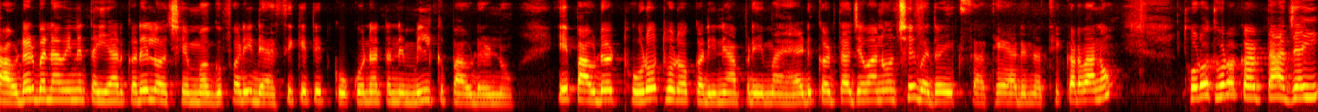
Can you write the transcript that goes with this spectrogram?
પાવડર બનાવીને તૈયાર કરેલો છે, મગફળી, ડેસિકેટેડ કોકોનટ અને મિલ્ક પાવડરનો એ પાવડર થોડો થોડો કરીને આપણે એમાં એડ કરતા જવાનો છે, બધો એકસાથે એડ નથી કરવાનો. થોડો થોડો કરતા જઈ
